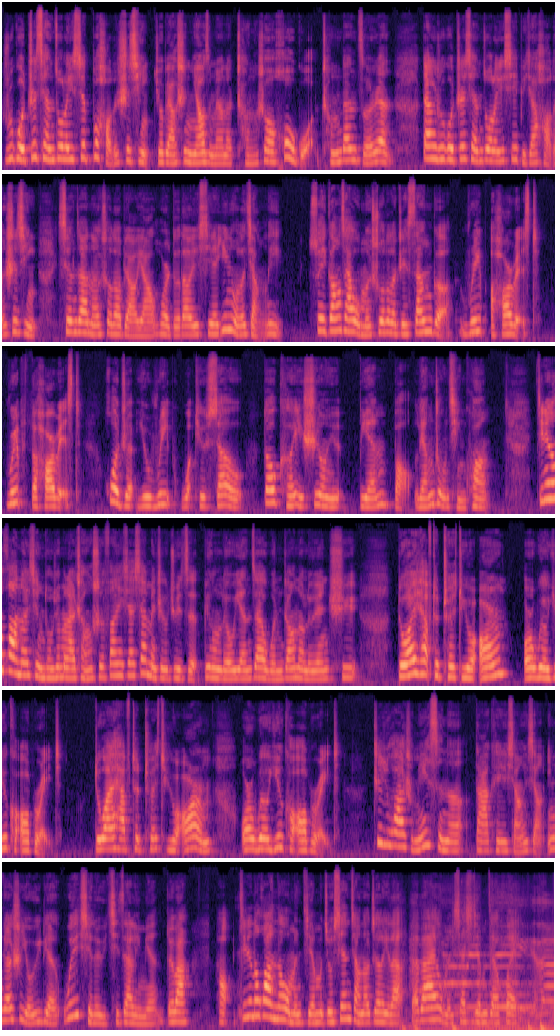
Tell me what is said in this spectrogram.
如果之前做了一些不好的事情，就表示你要怎么样的承受后果、承担责任。但如果之前做了一些比较好的事情，现在呢受到表扬或者得到一些应有的奖励。所以刚才我们说到的这三个，reap a harvest，reap the harvest，或者 you reap what you sow，都可以适用于贬褒两种情况。今天的话呢，请同学们来尝试翻译一下下面这个句子，并留言在文章的留言区。Do I have to twist your arm? Or will you cooperate? Do I have to twist your arm, or will you cooperate? 这句话什么意思呢？大家可以想一想，应该是有一点威胁的语气在里面，对吧？好，今天的话呢，我们节目就先讲到这里了，拜拜，我们下期节目再会。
